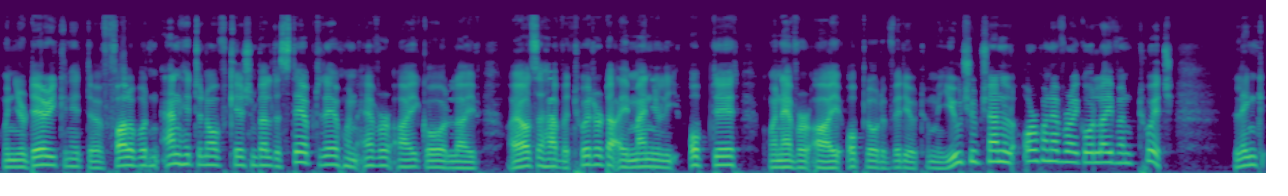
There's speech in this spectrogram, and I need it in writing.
When you're there, you can hit the follow button and hit the notification bell to stay up to date whenever I go live. I also have a Twitter that I manually update whenever I upload a video to my YouTube channel or whenever I go live on Twitch. Link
